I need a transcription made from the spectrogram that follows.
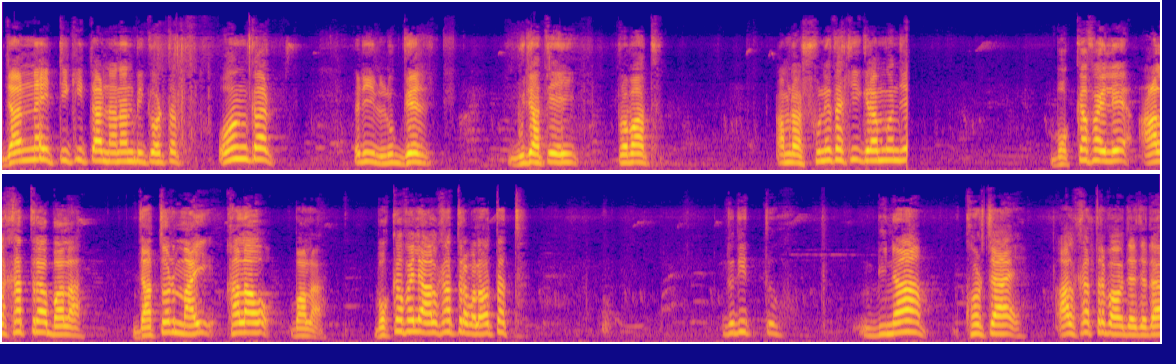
যার নাই টিকি, তার নানান বিকি। অর্থাৎ অহংকার লোকদের বুঝাতে এই প্রবাদ আমরা শুনে থাকি গ্রামগঞ্জে। বক্কা ফাইলে আলখাত্রা বালা, জাতর মাই খালাও বালা। বক্কা ফাইলে আলখাত্রা বালা, অর্থাৎ যদি বিনা খরচায় আলখাত্রা পাওয়া যায় যেটা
